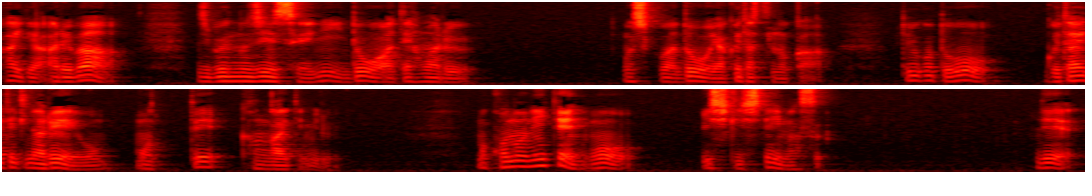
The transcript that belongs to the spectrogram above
書いてあれば自分の人生にどう当てはまるもしくはどう役立つのかということを具体的な例を持って考えてみる、まあ、この2点を意識しています。で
